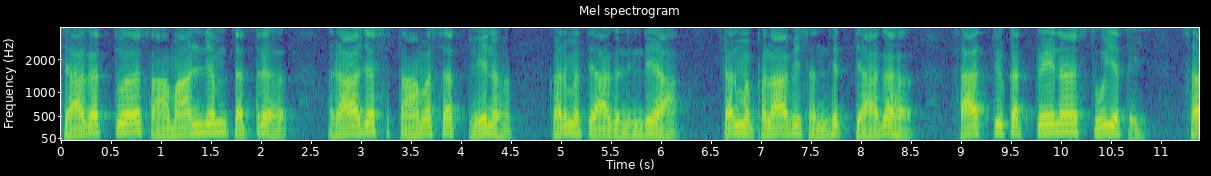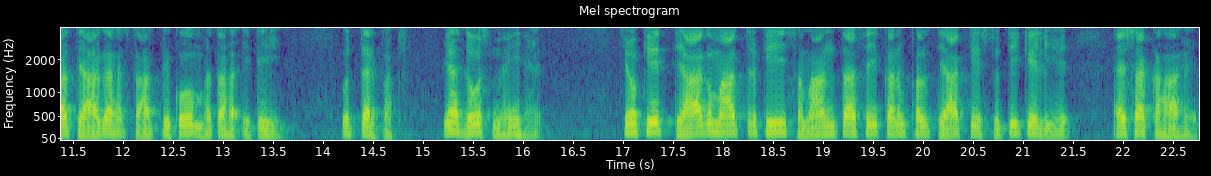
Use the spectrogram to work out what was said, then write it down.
त्यागत्व सामान्यम तत्र राजसतामसत्वेन। कर्म त्याग निंदया, कर्म फलाभिसंधित्याग सात्विकत्वेन स्तूयते। स त्याग सात्विको मत इति। उत्तर पक्ष यह दोष नहीं है, क्योंकि त्याग मात्र की समानता से कर्म फल त्याग की स्तुति के लिए ऐसा कहा है।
